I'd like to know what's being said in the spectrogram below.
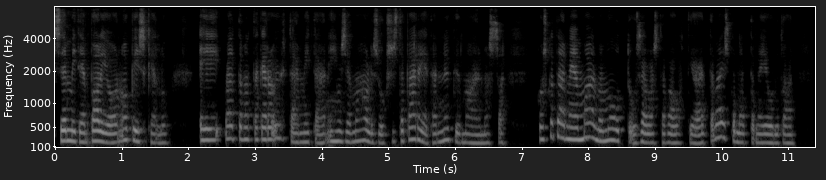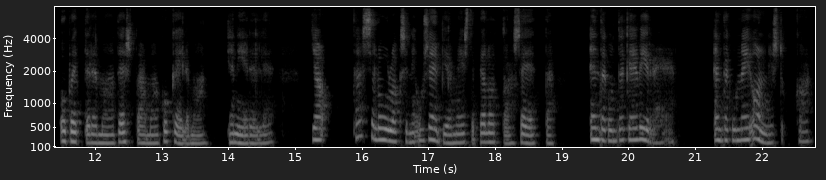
se, miten paljon on opiskellut, ei välttämättä kerro yhtään mitään ihmisen mahdollisuuksista pärjätä nykymaailmassa, koska tämä meidän maailma muuttuu sellaista vauhtia, että väistämättä me joudutaan opettelemaan, testaamaan, kokeilemaan ja niin edelleen. Ja tässä luulakseni useimpia meistä pelottaa se, että entä kun tekee virheen? Entä kun ei onnistukaan?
